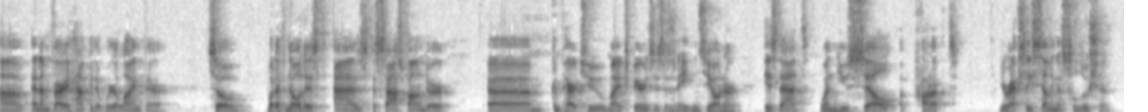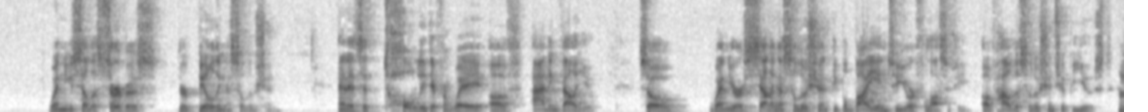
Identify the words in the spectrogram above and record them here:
uh, and I'm very happy that we're aligned there. So what I've noticed as a SaaS founder um, compared to my experiences as an agency owner is that when you sell a product, you're actually selling a solution. When you sell a service, you're building a solution. And it's a totally different way of adding value. So when you're selling a solution, people buy into your philosophy of how the solution should be used, hmm.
